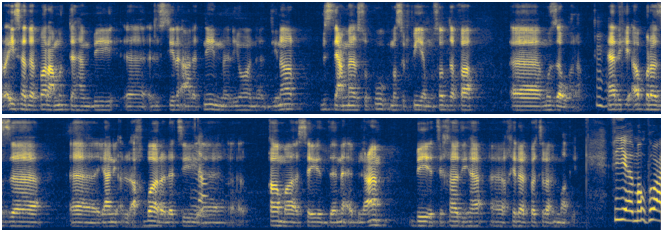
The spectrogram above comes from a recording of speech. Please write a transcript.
رئيس هذا الفرع متهم بالاستيلاء على 2 مليون دينار باستعمال صكوك مصرفية مصدقة آه، مزورة. هذه أبرز آه، آه، يعني الأخبار التي نعم. قام السيد نائب العام باتخاذها خلال الفترة الماضية. في موضوع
